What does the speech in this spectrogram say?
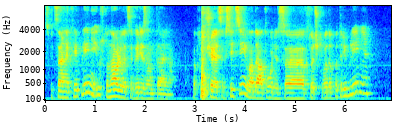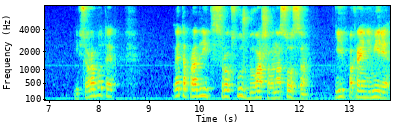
специальное крепление и устанавливается горизонтально. Подключается к сети, вода отводится к точке водопотребления и все работает. Это продлит срок службы вашего насоса и, по крайней мере,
